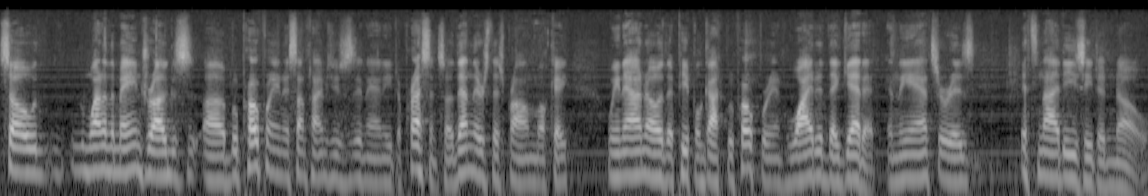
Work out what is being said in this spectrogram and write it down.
so one of the main drugs, uh, bupropion, is sometimes used as an antidepressant. So then there's this problem. Okay, we now know that people got bupropion. Why did they get it? And the answer is, it's not easy to know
